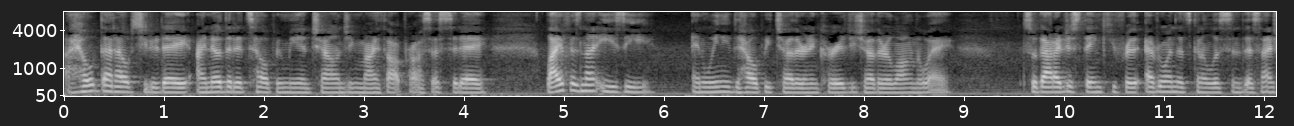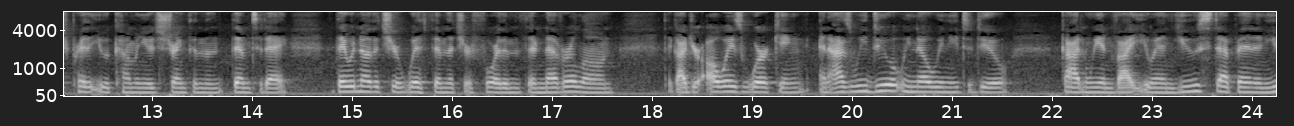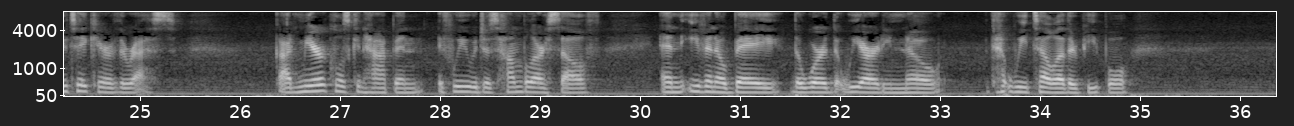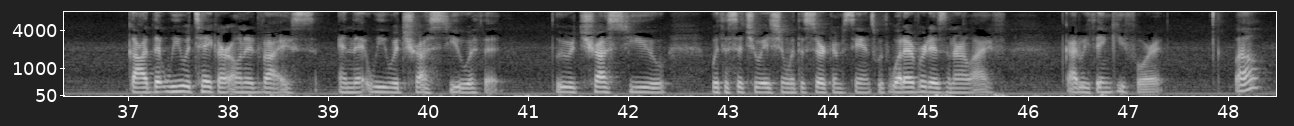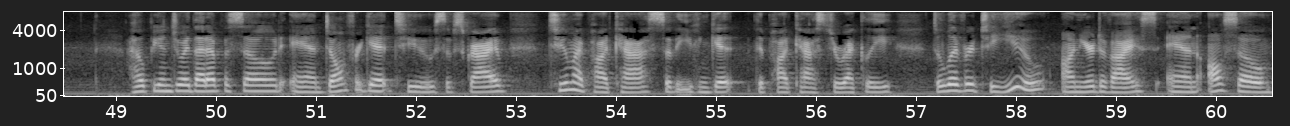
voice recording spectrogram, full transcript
I hope that helps you today. I know that it's helping me and challenging my thought process today. Life is not easy, and we need to help each other and encourage each other along the way. So, God, I just thank you for everyone that's going to listen to this. And I just pray that you would come and you would strengthen them today. That they would know that you're with them, that you're for them, that they're never alone. That, God, you're always working. And as we do what we know we need to do, God, and we invite you in, you step in and you take care of the rest. God, miracles can happen if we would just humble ourselves and even obey the word that we already know that we tell other people. God, that we would take our own advice and that we would trust you with it. We would trust you with the situation, with the circumstance, with whatever it is in our life. God, we thank you for it. Well, I hope you enjoyed that episode. And don't forget to subscribe to my podcast so that you can get the podcast directly delivered to you on your device. And also,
